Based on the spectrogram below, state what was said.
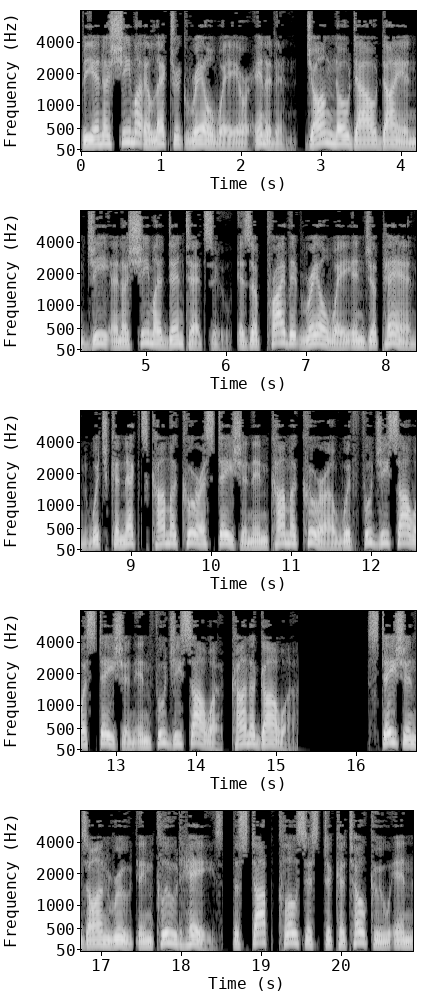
The Enoshima Electric Railway or Enoden, Jongno Dao Dian Ji Enoshima Dentetsu is a private railway in Japan which connects Kamakura Station in Kamakura with Fujisawa Station in Fujisawa, Kanagawa. Stations en route include Hase, the stop closest to Kōtoku-in,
